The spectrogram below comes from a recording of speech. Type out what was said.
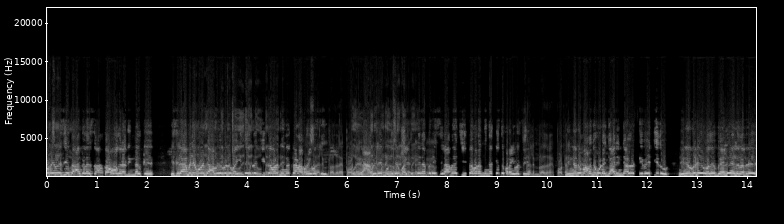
പ്രൈവസി താങ്കളെ സഹോദര സഹോദരൻ നിങ്ങൾക്ക് ഇസ്ലാമിനെ മുഴുവൻ രാവിലെ മുതൽ വൈകുന്നേരം ചീത്ത പറയാൻ നിങ്ങൾക്കാണ് പ്രൈവസി രാവിലെ മുതൽ വൈകുന്നേരം വരെ ഇസ്ലാമിനെ ചീത്ത പറയാൻ നിങ്ങൾക്ക് എന്ത് പ്രൈവസി നിങ്ങൾക്ക് പറഞ്ഞുകൂടെ? ഞാൻ ഇന്നാളെ ഡിബേറ്റ് ചെയ്തു. നിങ്ങൾക്കൊരു ഒരു വിലയല്ല? നല്ലൊരു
